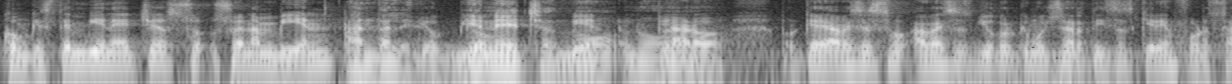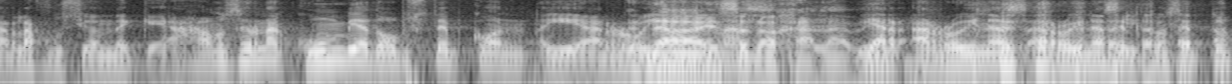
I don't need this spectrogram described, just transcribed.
con que estén bien hechas, su- suenan bien. Ándale, Yo- bien yo- hechas, bien, no, no. Claro, porque a veces, a veces yo creo que muchos artistas quieren forzar la fusión de que ah, vamos a hacer una cumbia dubstep con y arruinas. eso no jala, Y ar- arruinas, arruinas el concepto.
